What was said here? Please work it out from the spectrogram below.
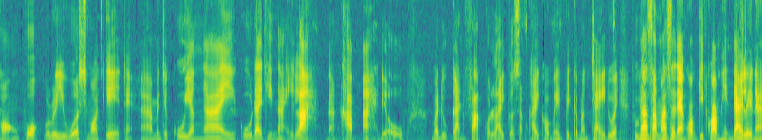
ของพวก reverse mortgage เนี่ยอ่ามันจะกู้ยังไง กู้ได้ที่ไหนล่ะนะครับอะเดี๋ยวมาดูกันฝากกดไลค์กด subscribe คอมเมนต์เป็นกำลังใจด้วย ทุกท่านสามารถแสดงความคิดความเห็นได้เลยนะ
